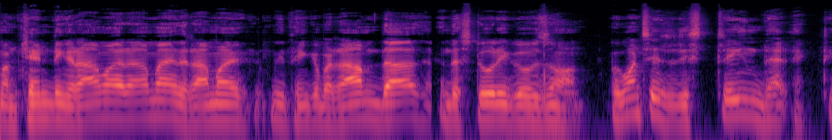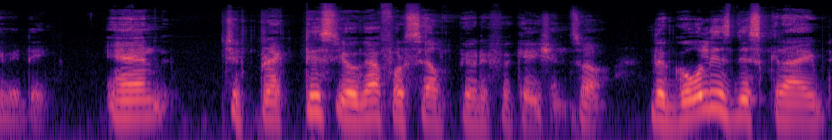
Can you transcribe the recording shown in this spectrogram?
I'm chanting Rama, Rama, and Rama, we think about Ram Das, and the story goes on. But once you restrain that activity and should practice yoga for self purification. So the goal is described.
